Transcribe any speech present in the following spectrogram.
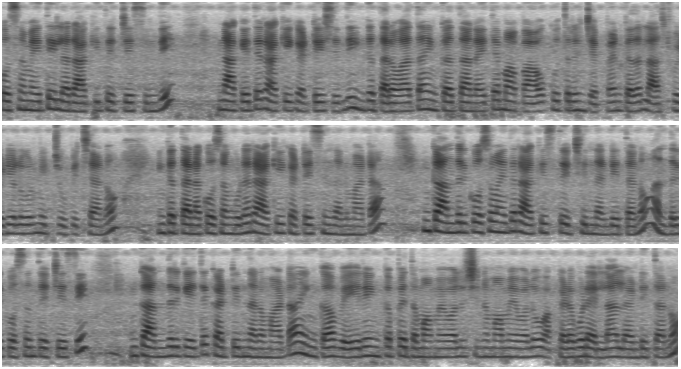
కోసం అయితే ఇలా రాఖీ తెచ్చేసింది. నాకైతే రాఖీ కట్టేసింది. ఇంకా తర్వాత ఇంకా తనైతే మా బావ కూతురు అని చెప్పాను కదా లాస్ట్ వీడియోలో కూడా మీకు చూపించాను. ఇంకా తన కోసం కూడా రాఖీ కట్టేసింది అనమాట ఇంకా అందరి కోసం అయితే రాఖీస్ తెచ్చిందండి తను. అందరి కోసం తెచ్చేసి ఇంకా అందరికైతే కట్టిందనమాట. ఇంకా వేరే ఇంకా పెద్ద మామయ్య వాళ్ళు చిన్న మామయ్య వాళ్ళు అక్కడ కూడా వెళ్ళాలండి తను.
